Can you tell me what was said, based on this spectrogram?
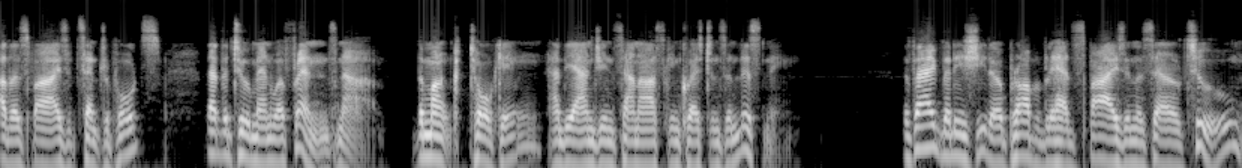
other spies had sent reports that the two men were friends now, the monk talking, and the Anjin-san asking questions and listening. The fact that Ishido probably had spies in the cell, too,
